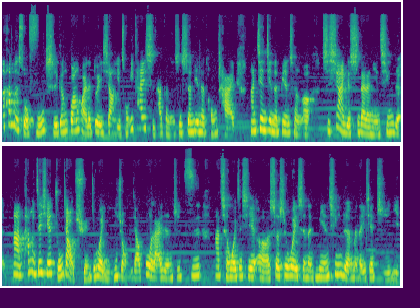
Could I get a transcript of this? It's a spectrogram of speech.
那他们所扶持跟关怀的对象，也从一开始他可能是身边的同侪，那渐渐的变成了是下一个世代的年轻人。那他们这些主角群就会以一种比较过来人之姿，那成为这些呃涉世未深的年轻人们的一些指引。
